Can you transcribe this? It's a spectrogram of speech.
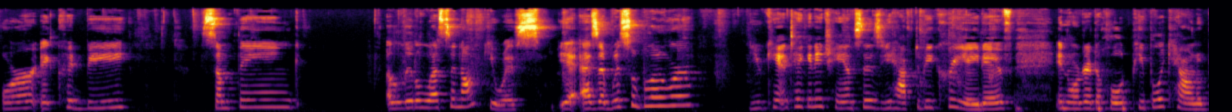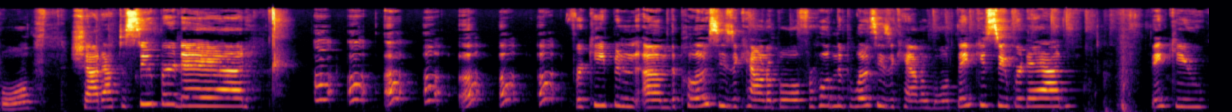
or it could be something a little less innocuous. Yeah, as a whistleblower, you can't take any chances. You have to be creative in order to hold people accountable. Shout out to Super Dad. Oh, uh, oh, uh, oh, uh, oh, oh, oh, oh, for keeping um, the Pelosi's accountable, for holding the Pelosi's accountable. Thank you, Super Dad. Thank you.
